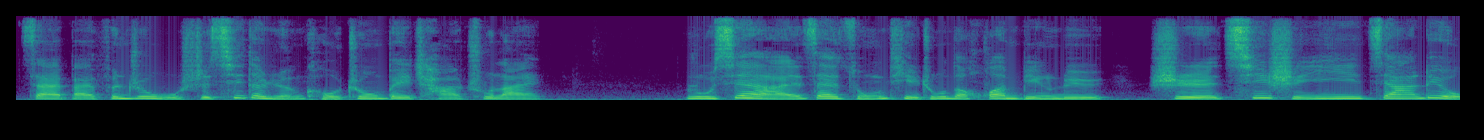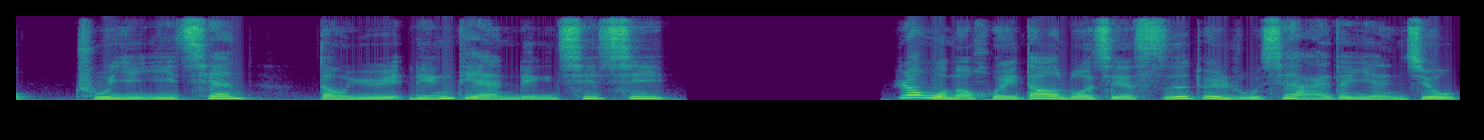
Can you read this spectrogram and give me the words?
在百分之五十七的人口中被查出来。乳腺癌在总体中的患病率是七十一加六除以一千等于零点零七七。让我们回到罗杰斯对乳腺癌的研究。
